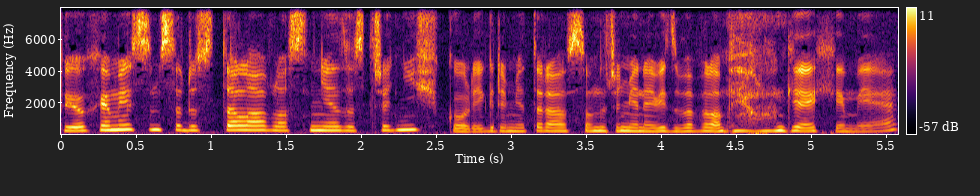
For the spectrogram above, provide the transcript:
biochemii jsem se dostala vlastně ze střední školy, kde mě teda samozřejmě nejvíc bavila biologie, chemie,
